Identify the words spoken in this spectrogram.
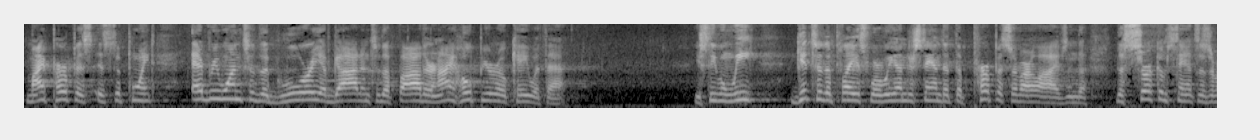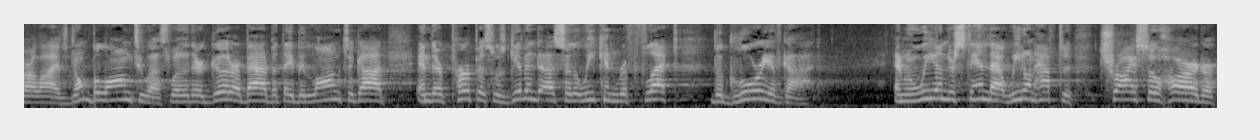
my purpose is to point everyone to the glory of God and to the Father, and I hope you're okay with that. You see, when we get to the place where we understand that the purpose of our lives and the, the circumstances of our lives don't belong to us, whether they're good or bad, but they belong to God, and their purpose was given to us so that we can reflect the glory of God. And when we understand that, we don't have to try so hard or,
